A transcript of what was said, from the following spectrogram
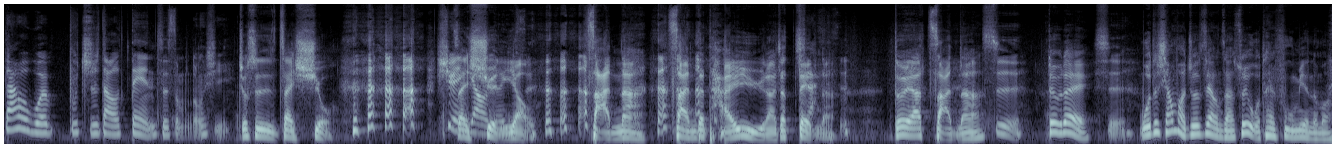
大家会不会不知道电是什么东西？就是在秀，在炫耀，展呐，展的台语啦，叫电呐。对啊，展呐，是对不对？是我的想法就是这样子啊，所以我太负面了吗？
